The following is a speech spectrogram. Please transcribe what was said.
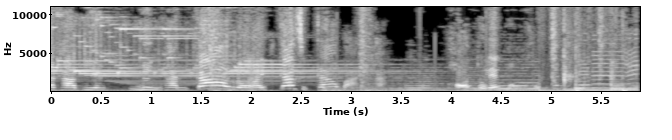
ราคาเพียง 1,999 บาทค่ะ ขอตัวเลขมงคล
